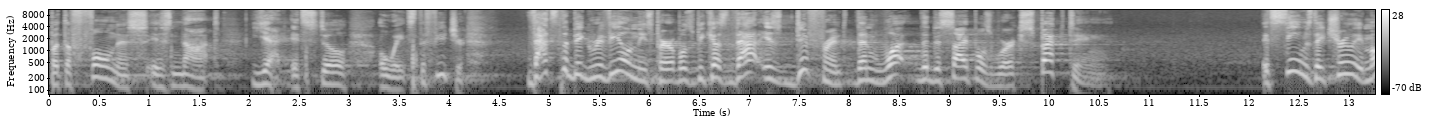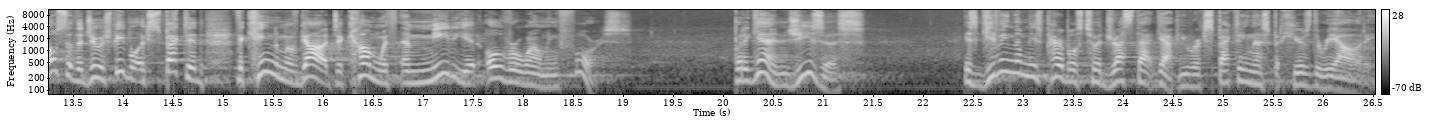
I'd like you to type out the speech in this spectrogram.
but the fullness is not yet. It still awaits the future. That's the big reveal in these parables because that is different than what the disciples were expecting. It seems they truly, most of the Jewish people expected the kingdom of God to come with immediate, overwhelming force. But again, Jesus is giving them these parables to address that gap. You were expecting this, but here's the reality.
